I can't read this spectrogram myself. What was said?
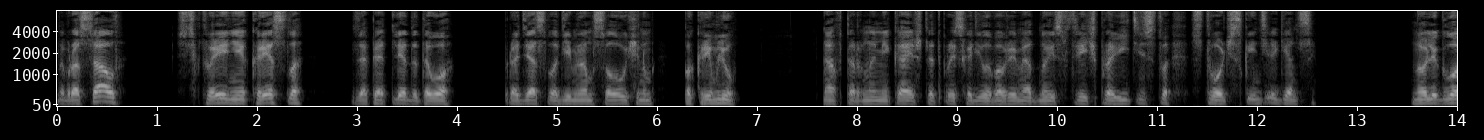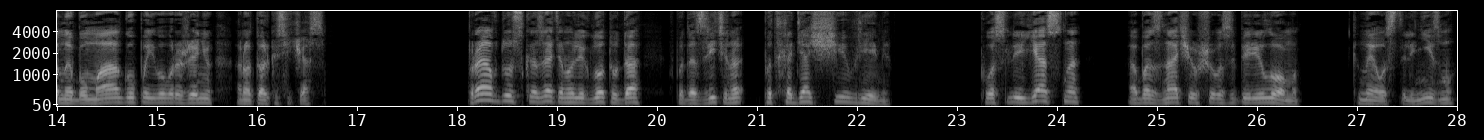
набросал стихотворение «Кресло» за пять лет до того, бродя с Владимиром Солухиным по Кремлю. Автор намекает, что это происходило во время одной из встреч правительства с творческой интеллигенцией. Но легло на бумагу, по его выражению, оно только сейчас. Правду сказать, оно легло туда в подозрительно подходящее время после ясно обозначившегося перелома к неосталинизму,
